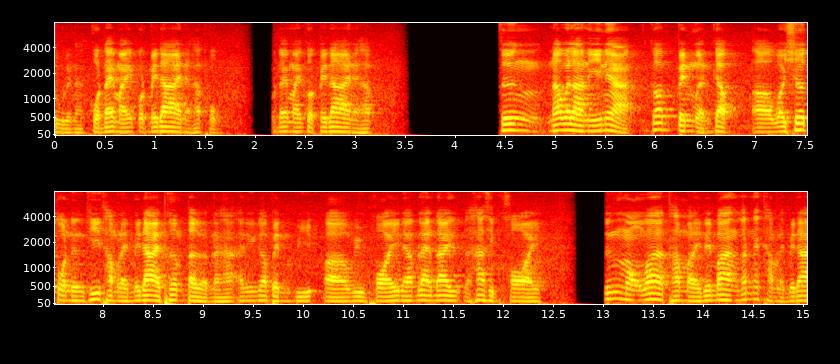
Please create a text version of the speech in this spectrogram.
ดูเลยนะ กดได้ไหมกดไม่ได้นะครับผมกดได้ไหมกดไม่ได้นะครับ ซึ่งณเวลานี้เนี่ยก็เป็นเหมือนกับเอ่อวเชอร์ตัวหนึ่งที่ทำอะไรไม่ได้เพิ่มเติมนะฮะอันนี้ก็เป็นวิวพอยต์นะครับแลกได้ 50 คอยซึ่งมองว่าทำอะไรได้บ้างก็เนี่ยทำอะไรไม่ได้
